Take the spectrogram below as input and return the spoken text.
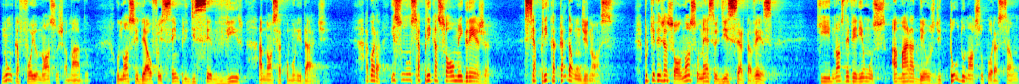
Nunca foi o nosso chamado. O nosso ideal foi sempre de servir a nossa comunidade. Agora, isso não se aplica só a uma igreja, se aplica a cada um de nós. Porque veja só, o nosso mestre disse certa vez que nós deveríamos amar a Deus de todo o nosso coração,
